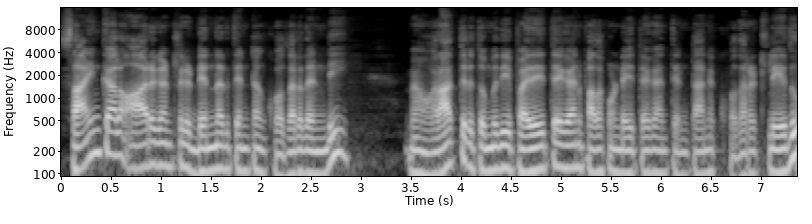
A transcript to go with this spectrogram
సాయంకాలం ఆరు గంటలకు డిన్నర్ తినటం కుదరదండి. మేము రాత్రి తొమ్మిది పది అయితే కానీ పదకొండు అయితే కానీ తినటానికి కుదరట్లేదు.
